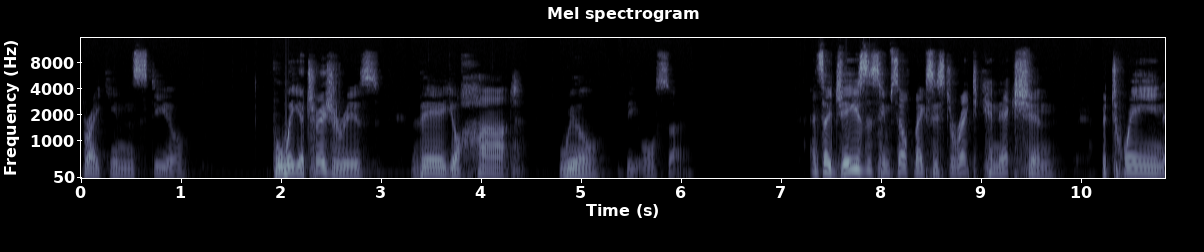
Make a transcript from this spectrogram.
break in and steal. For where your treasure is, there your heart will be also. And so Jesus himself makes this direct connection between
